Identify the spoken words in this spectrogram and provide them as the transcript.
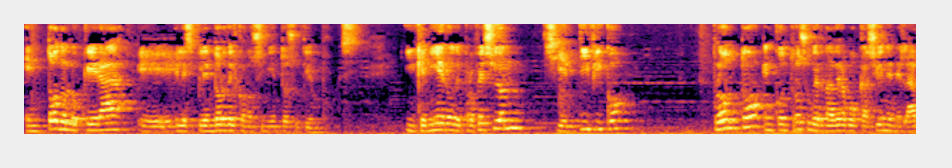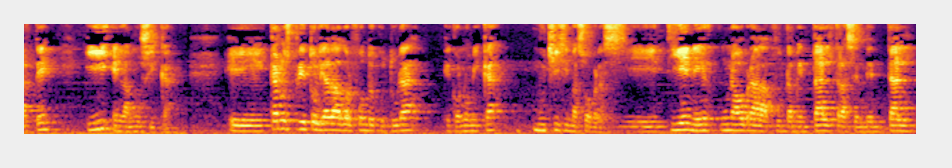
en todo lo que era eh, el esplendor del conocimiento de su tiempo. Ingeniero de profesión, científico, pronto encontró su verdadera vocación en el arte y en la música. Eh, Carlos Prieto le ha dado al Fondo de Cultura Económica muchísimas obras y tiene una obra fundamental, trascendental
